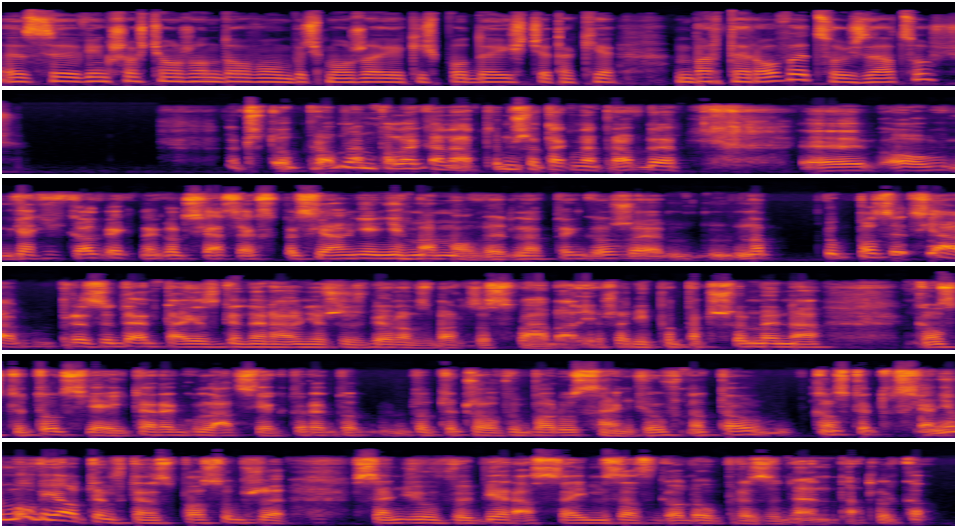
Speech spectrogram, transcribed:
z większością rządową? Być może jakieś podejście takie barterowe, coś za coś? Znaczy to problem polega na tym, że tak naprawdę e, o jakichkolwiek negocjacjach specjalnie nie ma mowy, dlatego że no, Pozycja prezydenta jest generalnie rzecz biorąc bardzo słaba. Jeżeli popatrzymy na konstytucję i te regulacje, które do, dotyczą wyboru sędziów, no to konstytucja nie mówi o tym w ten sposób, że sędziów wybiera Sejm za zgodą prezydenta, tylko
